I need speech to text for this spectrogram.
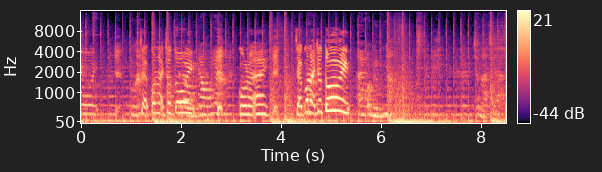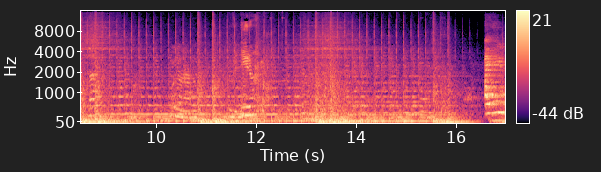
tôi. Trả con lại cho tôi. Cô là ai? Trả con lại cho tôi. Ai gọi mình nhỉ? Chắc là sẽ là ra Mọi người làm rồi? Mình phải đi thôi Con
